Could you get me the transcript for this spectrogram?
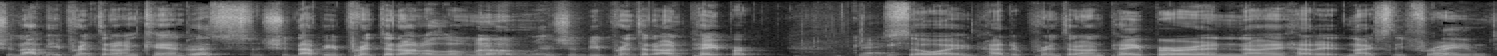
should not be printed on canvas, it should not be printed on aluminum, it should be printed on paper. Okay. So I had it printed on paper and I had it nicely framed.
